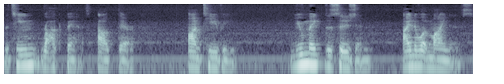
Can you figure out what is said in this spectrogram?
the teen rock bands out there on TV? You make the decision. I know what mine is.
